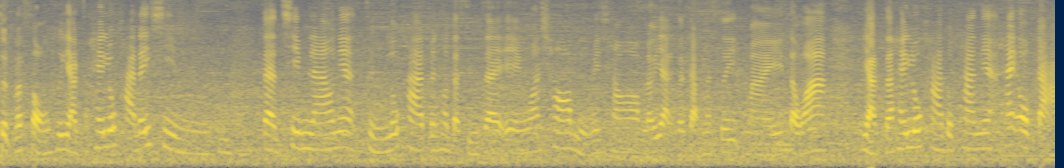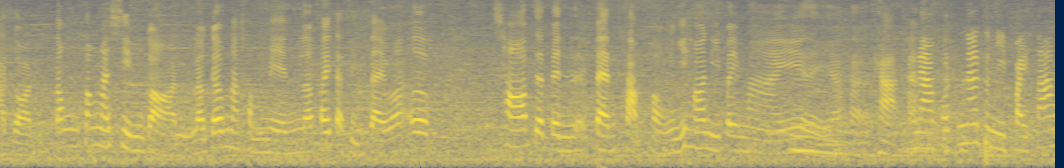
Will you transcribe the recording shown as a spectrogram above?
จุดประสงค์คืออยากจะให้ลูกค้าได้ชิม แต่ชิมแล้วเนี่ยถึงลูกค้าเป็นคนตัดสินใจเองว่าชอบหรือไม่ชอบ แล้วอยากจะกลับมาซื้ออีกไหม แต่ว่าอยากจะให้ลูกค้าทุกท่านเนี่ยให้โอกาสก่อนต้องต้องมาชิมก่อน แล้วก็มาคอมเมนต์แล้วค่อยตัดสินใจว่าเออชอบจะเป็นแฟนคลับของยี่ห้อนี้ไปไหมอะไรอย่างเงี้ยค่ะค่ะอนาคตน่าจะมีไปตั้ง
